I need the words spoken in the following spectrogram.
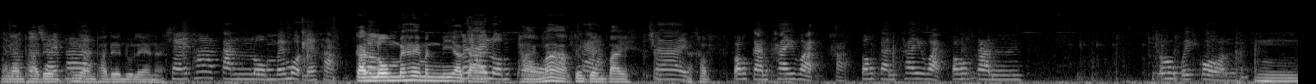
น้องแอมพาจะเดินใช้น้ผ้าองแอมพาเดินดูแลหน่อยใช้ผ้ากันลมไว้หมดเลยค่ะการลมไม่ให้มันมีอากาศไม่ให้ลมผ่านมากจนค่ะ เกินไปใช่ นะครับป้องกันไข้หวัดค่ะ ป้องกันไข้หวัด ป้องกันโรคไว้ก่อน อืม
